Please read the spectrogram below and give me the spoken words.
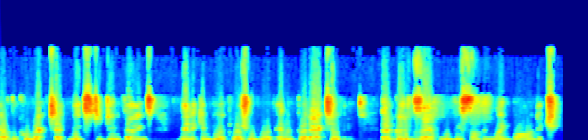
have the correct techniques to do things, then it can be a pleasurable and a good activity. A good example would be something like bondage.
